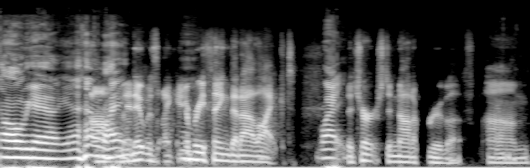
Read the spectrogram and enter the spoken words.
Oh yeah, yeah, Um, right, And it was like everything that I liked, right. the church did not approve of. Um,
